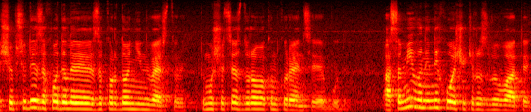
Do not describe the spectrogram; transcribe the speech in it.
щоб сюди заходили закордонні інвестори, тому що це здорова конкуренція буде. А самі вони не хочуть розвивати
